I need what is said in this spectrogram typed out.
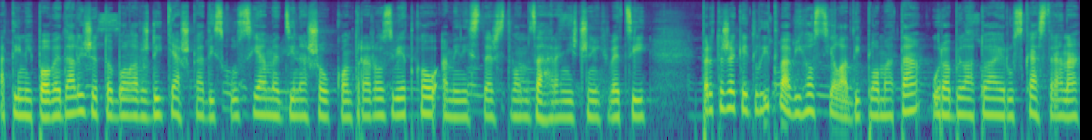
a tí mi povedali, že to bola vždy ťažká diskusia medzi našou kontrarozviedkou a ministerstvom zahraničných vecí. Pretože keď Litva vyhostila diplomata, urobila to aj ruská strana.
